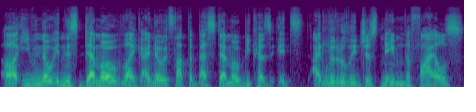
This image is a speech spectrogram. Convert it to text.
uh, even though in this demo, like I know it's not the best demo because it's I literally just named the files,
